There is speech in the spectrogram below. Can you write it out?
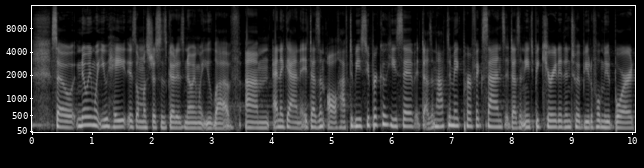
so knowing what you hate is almost just as good as knowing what you love. Um, and again, it doesn't all have to be super cohesive, it doesn't have to make perfect sense, it doesn't need to be curated into a beautiful mood board.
